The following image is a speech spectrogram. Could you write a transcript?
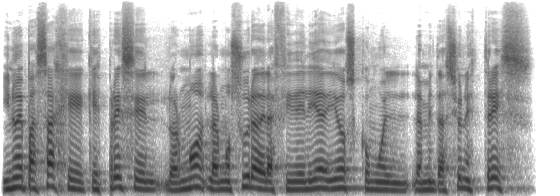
Y no hay pasaje que exprese la hermosura de la fidelidad de Dios como el Lamentaciones 3,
